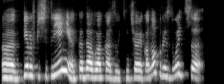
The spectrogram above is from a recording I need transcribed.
первое впечатление, когда вы оказываете на человека, оно производится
